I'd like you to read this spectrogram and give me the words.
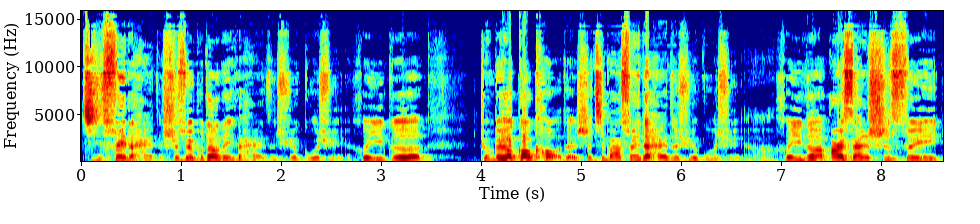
几岁的孩子，十岁不到的一个孩子学国学，和一个准备要高考的十七八岁的孩子学国学啊，和一个二三十岁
